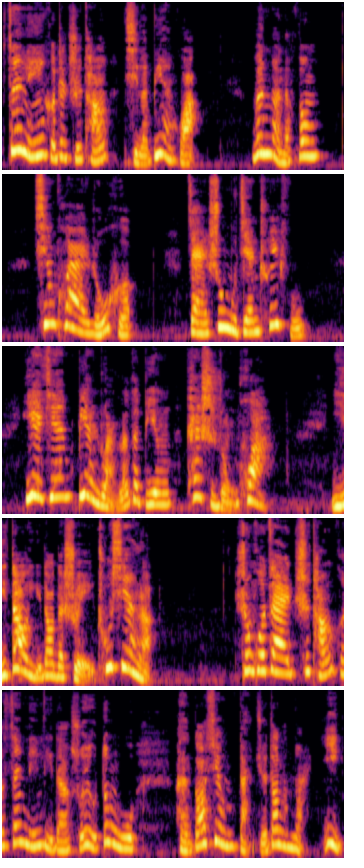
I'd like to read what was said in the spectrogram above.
森林和这池塘起了变化，温暖的风，轻快柔和，在树木间吹拂，夜间变软了的冰开始融化，一道一道的水出现了。生活在池塘和森林里的所有动物。很高兴感觉到了暖意，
